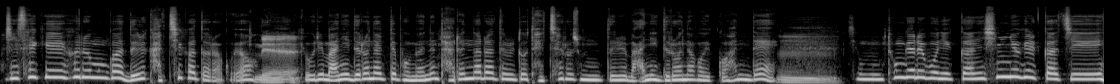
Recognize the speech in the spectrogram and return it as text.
사실 세계의 흐름과 늘 같이 가더라고요. 네. 우리 많이 늘어날 때 보면은 다른 나라들도 대체로 좀 늘 많이 늘어나고 있고 한데 음. 지금 통계를 보니까 16일까지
